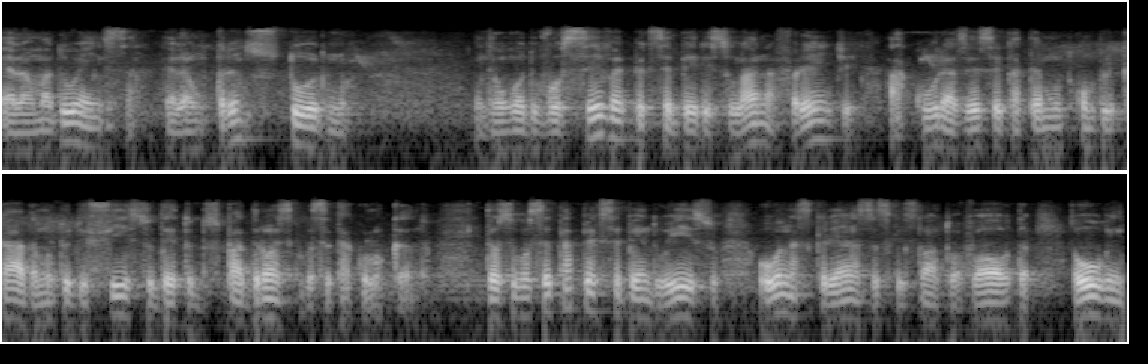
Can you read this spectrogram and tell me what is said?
ela é uma doença, ela é um transtorno então, quando você vai perceber isso lá na frente, a cura às vezes fica até muito complicada, muito difícil dentro dos padrões que você está colocando. Então, se você está percebendo isso, ou nas crianças que estão à tua volta, ou em,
